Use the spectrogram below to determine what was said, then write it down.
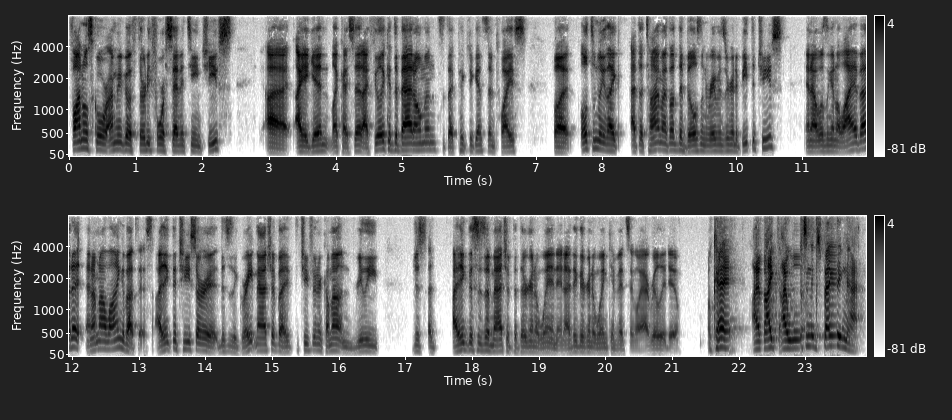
final score, I'm going to go 34-17 Chiefs. Uh, I again, like I said, I feel like it's a bad omen since I picked against them twice. But ultimately, like at the time, I thought the Bills and Ravens are going to beat the Chiefs and I wasn't going to lie about it. And I'm not lying about this. I think the Chiefs are, this is a great matchup. I think the Chiefs are going to come out and really just, uh, I think this is a matchup that they're going to win. And I think they're going to win convincingly. I really do. Okay. I like, I wasn't expecting that.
